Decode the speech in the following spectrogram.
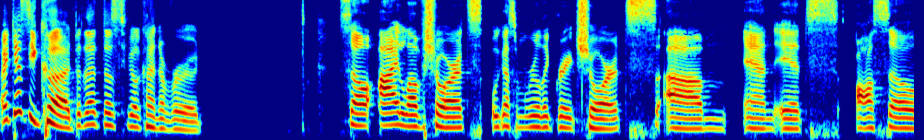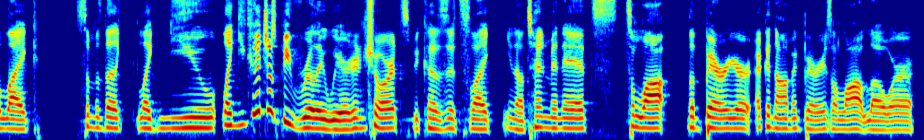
I guess you could, but that does feel kind of rude. So I love shorts. We got some really great shorts. Um, and it's also like some of the like new like you could just be really weird in shorts because it's like, you know, 10 minutes. It's a lot the barrier economic barrier is a lot lower.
